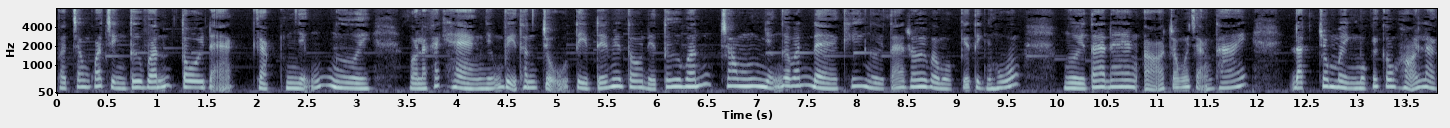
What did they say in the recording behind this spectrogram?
và trong quá trình tư vấn tôi đã gặp những người gọi là khách hàng, những vị thân chủ tìm đến với tôi để tư vấn trong những cái vấn đề khi người ta rơi vào một cái tình huống người ta đang ở trong cái trạng thái đặt cho mình một cái câu hỏi là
